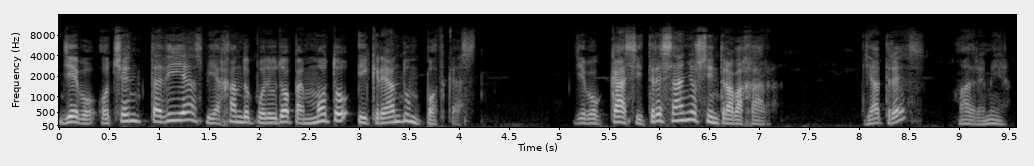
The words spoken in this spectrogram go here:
llevo 80 días viajando por Europa en moto y creando un podcast. Llevo casi tres años sin trabajar. ¿Ya tres? Madre mía.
